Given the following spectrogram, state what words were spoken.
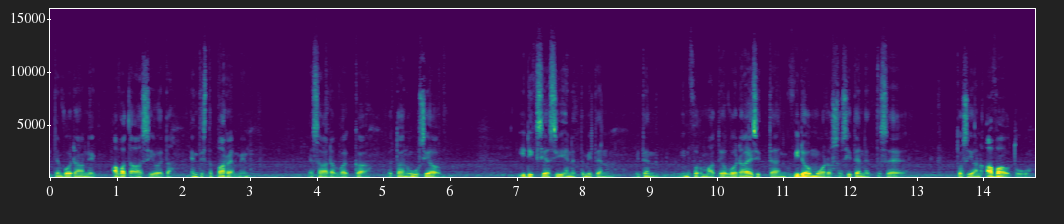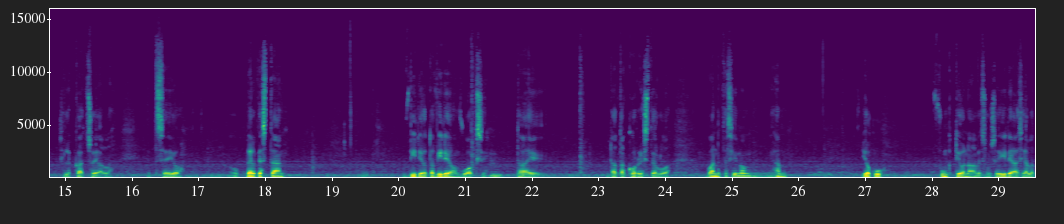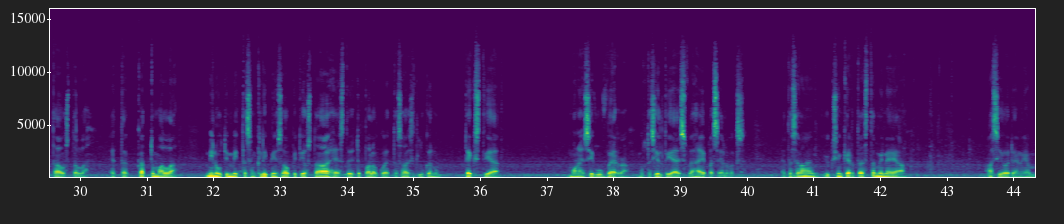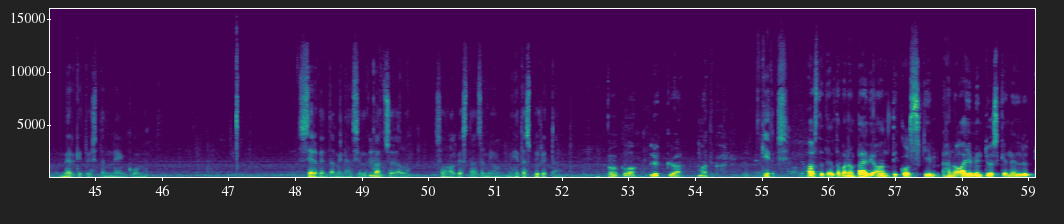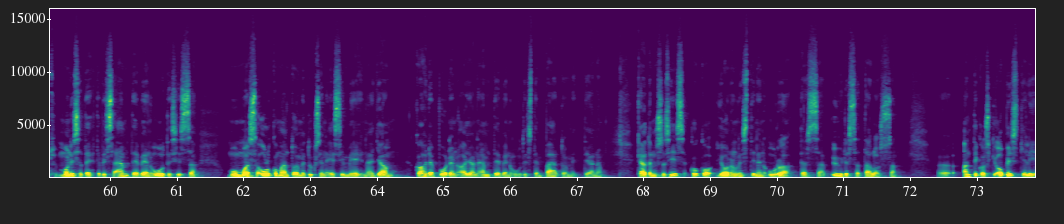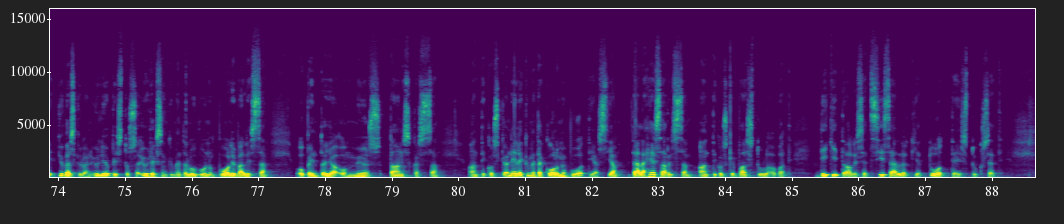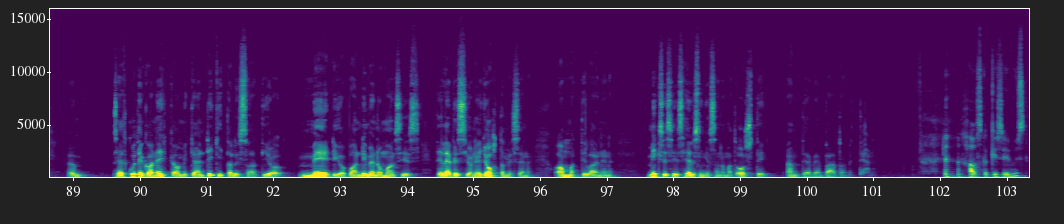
miten voidaan niin avata asioita entistä paremmin ja saada vaikka jotain uusia idiksiä siihen, että miten, miten informaatio voidaan esittää niin videomuodossa siten, että se tosiaan avautuu sille katsojalle. Että se ei ole, pelkästään videota videon vuoksi mm. tai datakoristelua, vaan että siinä on ihan joku funktionaalisuus ja idea siellä taustalla, että katsomalla minuutin mittaisen klipin sä opit jostain aiheesta yhtä paljon kuin että saisit lukenut tekstiä monen sivun verran, mutta silti jäisi vähän epäselväksi. Että sellainen yksinkertaistaminen ja asioiden ja merkitysten niin kuin selventäminen sille mm. katsojalle. Se on oikeastaan se, mihin, mihin tässä pyritään. Ok, lykkyä matkaan. Kiitoksia. Haastateltavana on Päivi Anttikoski. Hän on aiemmin työskennellyt monissa tehtävissä MTVn uutisissa, muun muassa ulkomaan toimituksen esimiehenä ja kahden vuoden ajan MTVn uutisten päätoimittajana. Käytännössä siis koko journalistinen ura tässä yhdessä talossa. Antti Koski opiskeli Jyväskylän yliopistossa 90-luvun puolivälissä. Opintoja on myös Tanskassa. Antti Koski on 43-vuotias ja täällä Hesarissa Antti Kosken vastuulla ovat digitaaliset sisällöt ja tuotteistukset. Se et kuitenkaan ehkä ole mikään digitalisaatiomedio, vaan nimenomaan siis television ja johtamisen ammattilainen. Miksi siis Helsingin Sanomat osti MTVn päätoimittajan? Hauska kysymys.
